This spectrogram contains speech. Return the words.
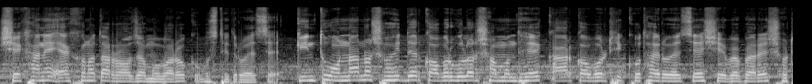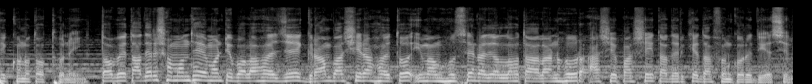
সেখানে এখনও তার রজা মুবারক উপস্থিত রয়েছে। কিন্তু অন্যান্য শহীদদের কবরগুলোর সম্বন্ধে কার কবর ঠিক কোথায় রয়েছে সে ব্যাপারে সঠিক কোনো তথ্য নেই। তবে তাদের সম্বন্ধে এমনটি বলা হয় যে, গ্রামবাসীরা হয়তো ইমাম হুসেন রাজি আল্লাহ তালানহুর আশেপাশেই তাদেরকে দাফন করে দিয়েছিল।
